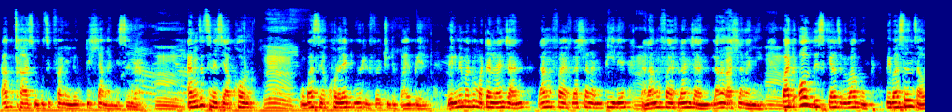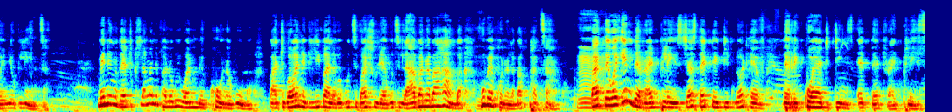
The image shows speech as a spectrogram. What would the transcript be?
akuchazi ukuthi kufanele utihlanganise nabo angithi thina siyakholwa ngoba siyakholwa let me refer to the bible. Bekunemantombazane lanjani langu-five lahlanganiphile nalangu-five lanjani langakahlanganile but all these girls bebakuphi? Bebasenzaweni yokulinza meaning that ukuhlakanipha lokuyi-one bekukhona kubo but kwaba nekulibala kokuthi bahluleka ukuthi la laba nabahamba kube khona labakuphathako but they were in the right place just that they did not have the required things at that right place.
